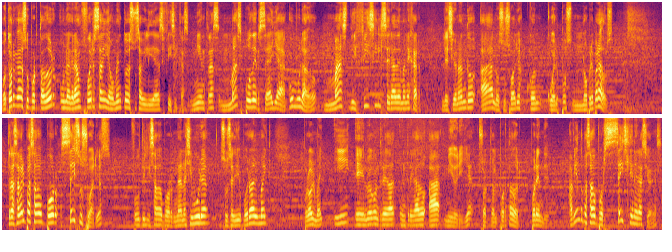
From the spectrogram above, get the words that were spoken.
Otorga a su portador una gran fuerza y aumento de sus habilidades físicas. Mientras más poder se haya acumulado, más difícil será de manejar, lesionando a los usuarios con cuerpos no preparados. Tras haber pasado por 6 usuarios, fue utilizado por Nana Shimura, sucedido por All Might, por All Might y eh, luego entrega- entregado a Midoriya, su actual portador. Por ende, habiendo pasado por 6 generaciones,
